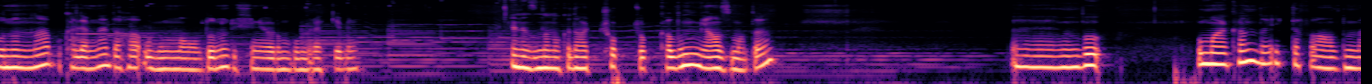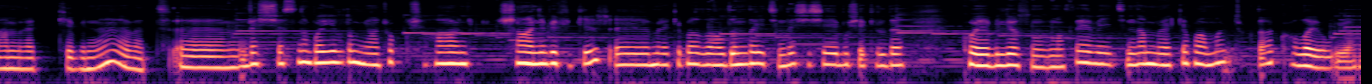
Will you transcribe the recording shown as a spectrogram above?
bununla bu kalemle daha uyumlu olduğunu düşünüyorum bu mürekkebin. En azından o kadar çok çok kalın yazmadı. E, bu bu markanın da ilk defa aldım ben mürekkebini. Evet. E, ve şişesine bayıldım ya. Çok şahane, şahane bir fikir. E, mürekkebi azaldığında içinde şişeyi bu şekilde koyabiliyorsunuz masaya ve içinden mürekkep almak çok daha kolay oluyor.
